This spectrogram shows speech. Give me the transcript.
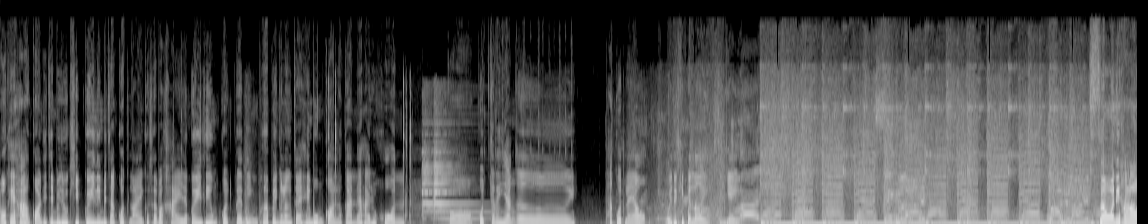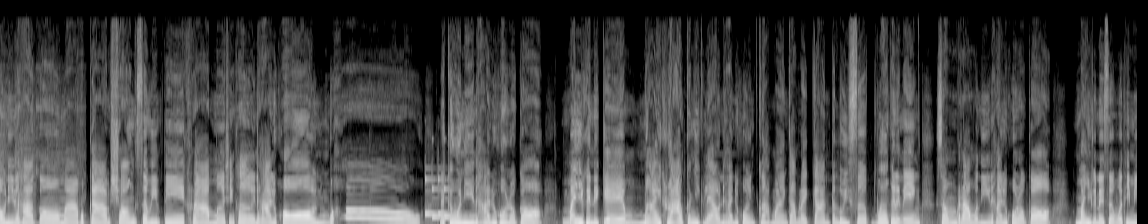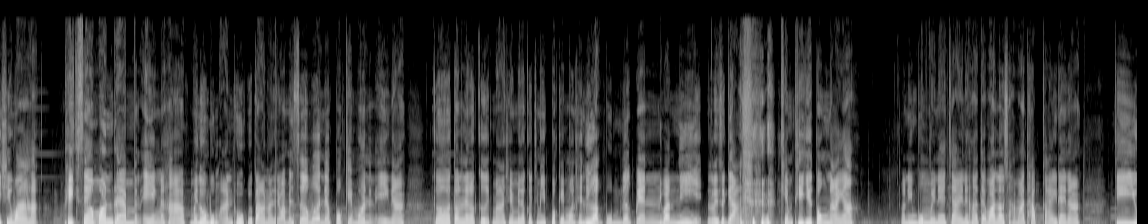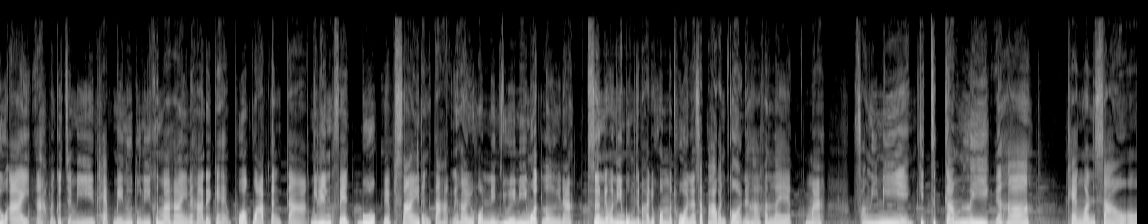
โอเคค่ะ ก่อนที่จะไปดูคลิปก็อย่าลืมที่จะกดไลค์ กดซับสไครต์แล้วก็อย่าลืมกดกระดิ่งเพื่อเป็นกำลังใจให้บุ๋มก่อนแล้วกันนะคะทุกคน ก็กดกันหรือยังเอ่ย ถ้ากดแล้วไปดูคลิปไปเลย เย้สวัสดีค่ะวันนี้นะคะ ก็มาพบกับช่อง s w i f t y ครับเมื่อเช่นเคยนะคะทุกคนว้าวและก็วันนี้นะคะ ทุกคนเราก็ ไม่อยู่กันในเกม Minecraft กันอีกแล้วนะคะทุกคนกลับมากับรายการตะลุยเซิร์ฟเวอร์กันนั่นเองสำหรับวันนี้นะคะทุกคนเราก็ไม่อยู่กันในเซิร์ฟเวอร์ที่มีชื่อว่า Pixelmon Ram นั่นเองนะคะ ไม่รู้ว่าบุ๋มอ่านถูกหรือเปล่านะแต่ว่าเป็นเซิร์ฟเวอร์เนี่ยโปเกมอนนั่นเองนะก็ตอนแรกเราเกิดมาใช่ไหมแล้วก็จะมีโปเกมอนให้เลือกบุ๋มเลือกเป็นวันนี่อะไรสักอย่าง เข็มทิศอยู่ตรงไหนอะตอนนี้บุ๋มไม่แน่ใจนะคะ แต่ว่าเราสามารถทับไกด์ได้นะ GUI อะมันก็จะมีแท็บเมนูตรงนี้ขึ้นมาให้นะคะ ได้แก่พวกวาร์ปต่างๆ มีลิงก์ Facebook เว็บไซต์ต่างๆนะคะทุกคนอยู่ในนี้หมดเลยนะ ซึ่งเดี๋ยววันนี้บุ๋มจะพาทุกคนมาทัวร์หน้าสปากันก่อนนะคะ ขั้นแรกมา ฝั่งนี้มีกิจกรรมลีกนะคะ แข่งวันเสาร์อ๋อ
